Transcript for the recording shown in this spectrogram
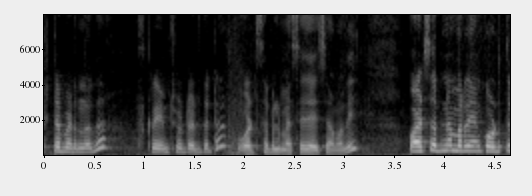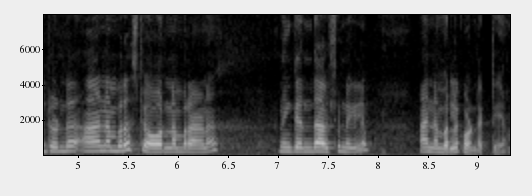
ഇഷ്ടപ്പെടുന്നത് സ്ക്രീൻഷോട്ട് എടുത്തിട്ട് വാട്സപ്പിൽ മെസ്സേജ് അയച്ചാൽ മതി. വാട്സപ്പ് നമ്പർ ഞാൻ കൊടുത്തിട്ടുണ്ട്. ആ നമ്പർ സ്റ്റോർ നമ്പറാണ് നിങ്ങൾക്ക് എന്ത് ആവശ്യമുണ്ടെങ്കിലും ആ നമ്പറിൽ കോൺടാക്ട് ചെയ്യാം.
